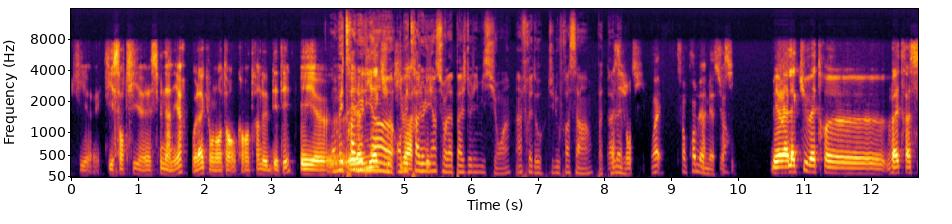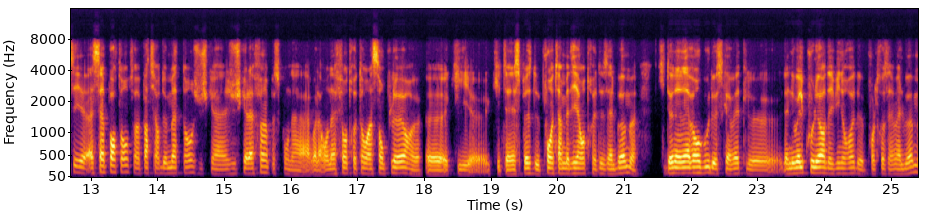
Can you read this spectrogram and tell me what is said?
qui, qui, est sorti la semaine dernière, voilà, qu'on entend encore en train de updater. Et, on mettra, le lien, on mettra le lien sur la page de l'émission, hein, hein, Fredo, tu nous feras ça, hein, pas de ah, problème. c'est gentil. Ouais, sans problème, bien sûr. Mais voilà, l'actu va être, euh, va être assez, assez importante à partir de maintenant jusqu'à jusqu'à la fin, parce qu'on a, voilà, on a fait entre-temps un sampler euh, qui, euh, qui était une espèce de point intermédiaire entre les deux albums, qui donne un avant-goût de ce qu'va être le, la nouvelle couleur d'Evin Road pour le troisième album.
